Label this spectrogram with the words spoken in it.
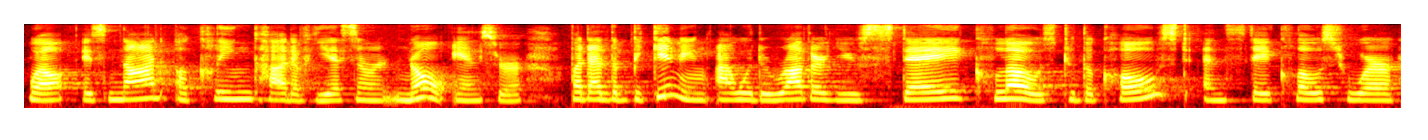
Well, it's not a clean cut of yes or no answer, but at the beginning, I would rather you stay close to the coast and stay close to where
